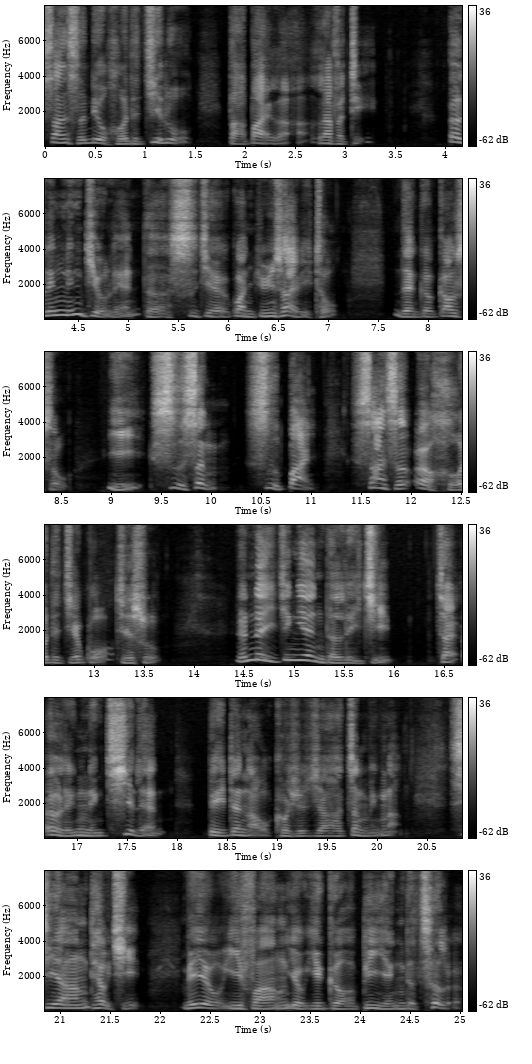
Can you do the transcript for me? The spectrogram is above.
三十六和的纪录打败了 Lafferty。二零零九年的世界冠军赛里头，两个高手以四胜四败三十二和的结果结束。人类经验的累积。在二零零七年，被电脑科学家证明了，西洋跳棋没有一方有一个必赢的策略，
